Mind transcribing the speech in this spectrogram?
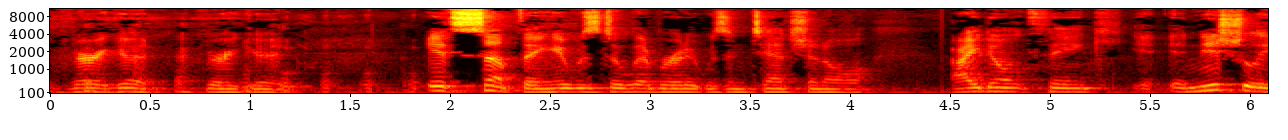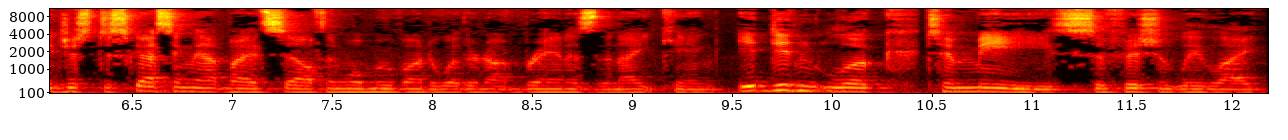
very good, very good. it's something. It was deliberate. It was intentional. I don't think initially just discussing that by itself, and we'll move on to whether or not Bran is the Night King. It didn't look to me sufficiently like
